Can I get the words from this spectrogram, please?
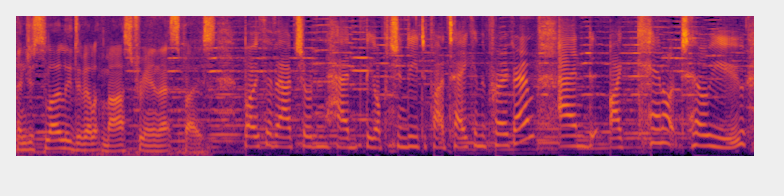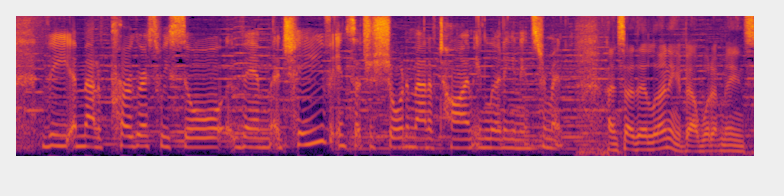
and you slowly develop mastery in that space. Both of our children had the opportunity to partake in the program, and I cannot tell you the amount of progress we saw them achieve in such a short amount of time in learning an instrument. And so they're learning about what it means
